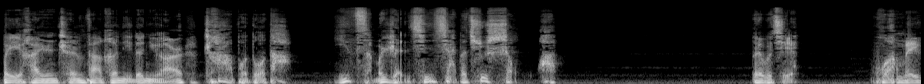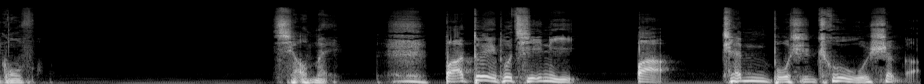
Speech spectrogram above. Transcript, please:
被害人陈帆和你的女儿差不多大，你怎么忍心下得去手啊？对不起，我没工夫。小美，爸对不起你，爸真不是畜生啊！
